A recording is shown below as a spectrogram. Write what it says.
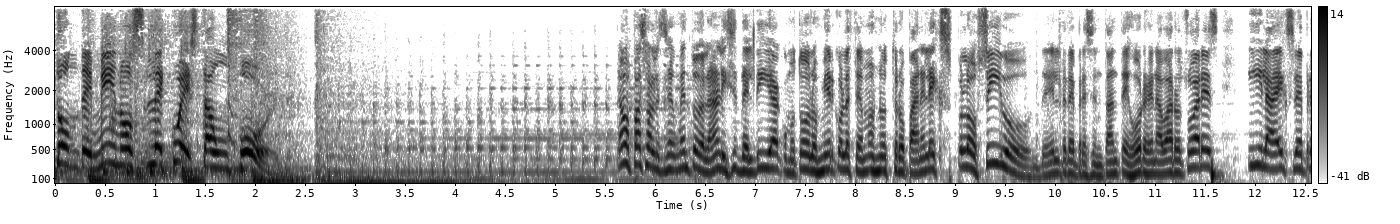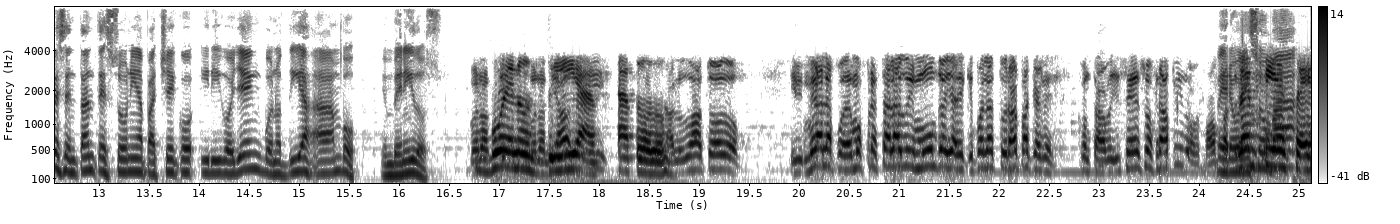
donde menos le cuesta un Ford. Damos paso al segmento del análisis del día. Como todos los miércoles tenemos nuestro panel explosivo del representante Jorge Navarro Suárez y la ex representante Sonia Pacheco Irigoyen. Buenos días a ambos. Bienvenidos. Buenos, Buenos días sí. a todos. Saludos a todos. Y mira, le podemos prestar al Inmundo y al equipo electoral para que contabilice eso rápido. Vamos Pero No eso va, empiece,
